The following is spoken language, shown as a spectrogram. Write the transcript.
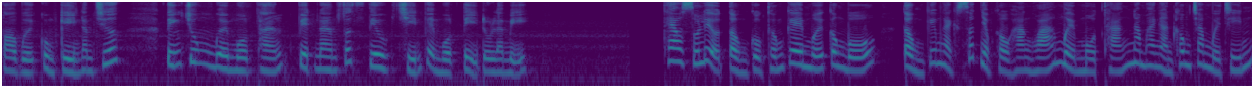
so với cùng kỳ năm trước, tính chung 11 tháng Việt Nam xuất siêu 9,1 tỷ đô la Mỹ. Theo số liệu Tổng cục Thống kê mới công bố, tổng kim ngạch xuất nhập khẩu hàng hóa 11 tháng năm 2019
